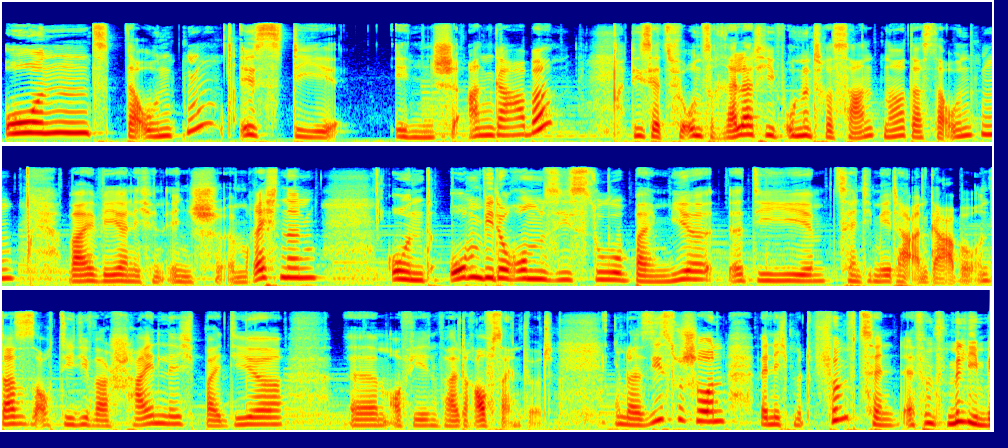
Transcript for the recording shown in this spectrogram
Und da unten ist die Inch-Angabe. Die ist jetzt für uns relativ uninteressant, ne, das da unten, weil wir ja nicht in Inch ähm, rechnen. Und oben wiederum siehst du bei mir äh, die Zentimeterangabe. Und das ist auch die, die wahrscheinlich bei dir ähm, auf jeden Fall drauf sein wird. Und da siehst du schon, wenn ich mit 5, äh, 5 mm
